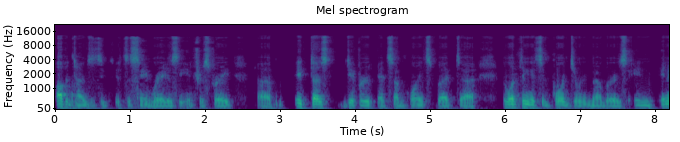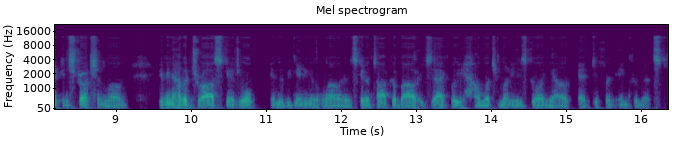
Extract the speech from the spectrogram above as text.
Oftentimes it's, it's the same rate as the interest rate. Um, it does differ at some points, but uh, the one thing that's important to remember is in, in a construction loan, you're going to have a draw schedule in the beginning of the loan, and it's going to talk about exactly how much money is going out at different increments.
